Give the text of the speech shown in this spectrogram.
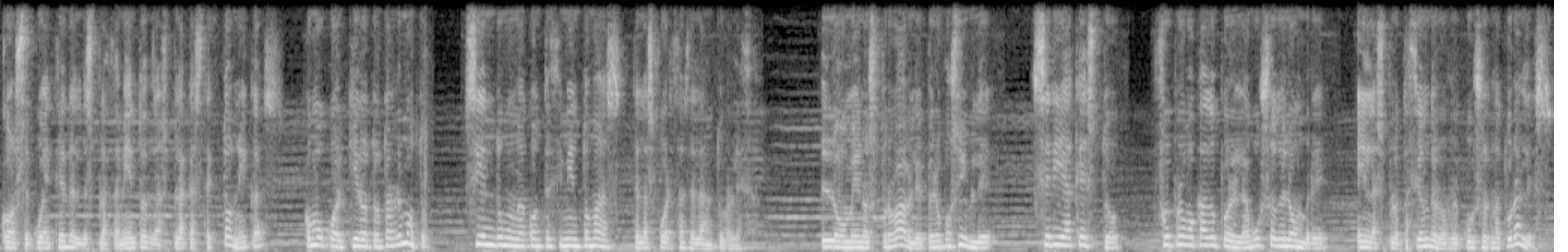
consecuencia del desplazamiento de las placas tectónicas, como cualquier otro terremoto, siendo un acontecimiento más de las fuerzas de la naturaleza. Lo menos probable, pero posible, sería que esto fue provocado por el abuso del hombre en la explotación de los recursos naturales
